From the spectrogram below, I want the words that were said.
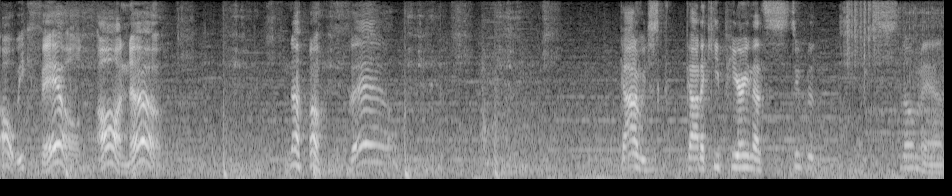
Oh, we failed. Oh no. No, fail. God, we just gotta keep hearing that stupid snowman.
